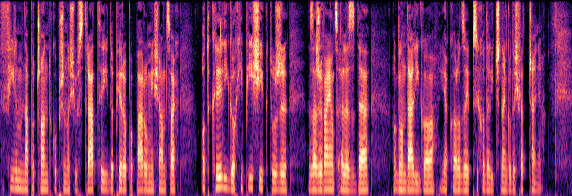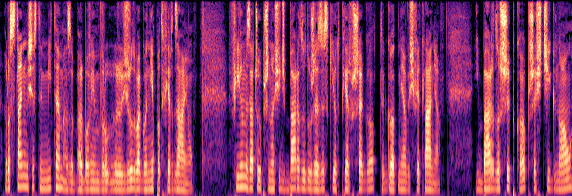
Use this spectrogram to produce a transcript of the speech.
film na początku przynosił straty i dopiero po paru miesiącach odkryli go hipisi, którzy zażywając LSD oglądali go jako rodzaj psychodelicznego doświadczenia. Rozstańmy się z tym mitem, albowiem źródła go nie potwierdzają. Film zaczął przynosić bardzo duże zyski od pierwszego tygodnia wyświetlania i bardzo szybko prześcignął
